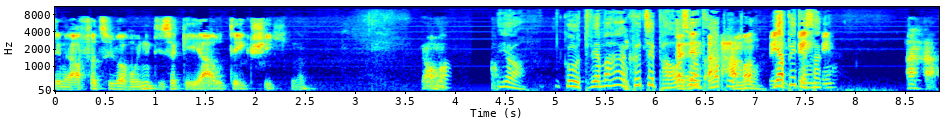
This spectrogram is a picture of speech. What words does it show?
den Rafa zu überholen in dieser GAOT-Geschichte. Ne? Ja, ja, gut, wir machen eine kurze Pause und apropos. ja, bitte wenn, sag. Wenn, aha.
